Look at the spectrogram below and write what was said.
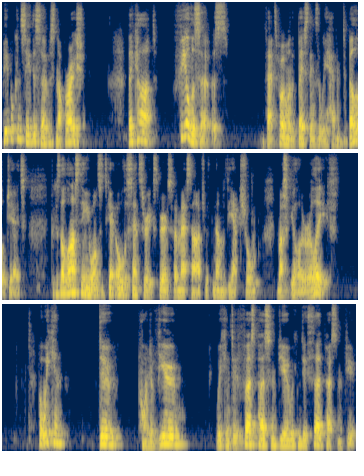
people can see the service in operation. They can't feel the service. It's probably one of the best things that we haven't developed yet, because the last thing you want is to get all the sensory experience of a massage with none of the actual muscular relief. But we can do point of view, we can do first person view, we can do third person view.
